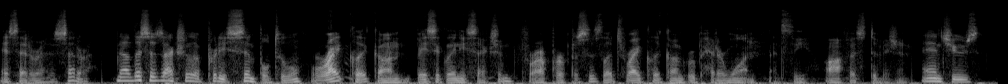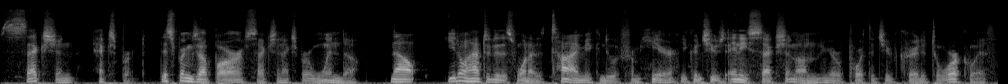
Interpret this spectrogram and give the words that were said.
etc., etc. Now this is actually a pretty simple tool. Right click on basically any section. For our purposes, let's right click on group header 1. That's the office division. And choose section expert. This brings up our section expert window. Now you don't have to do this one at a time. You can do it from here. You can choose any section on your report that you've created to work with.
